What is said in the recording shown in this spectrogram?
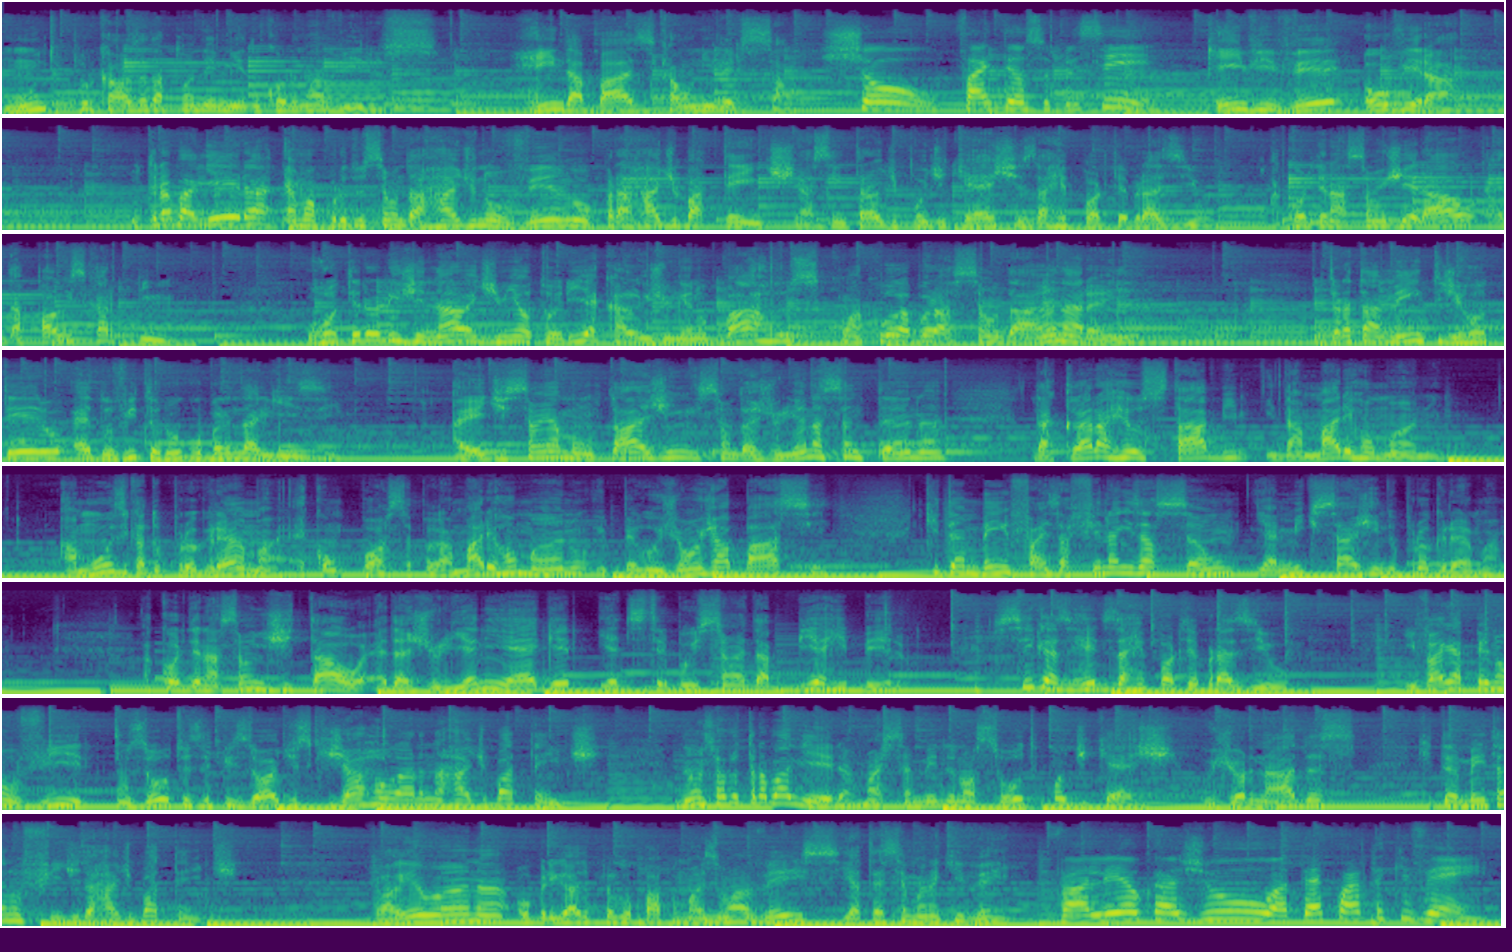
Muito por causa da pandemia do coronavírus. Renda básica universal. Show! Vai ter o Suplicy? Quem viver, ouvirá. O Trabalheira é uma produção da Rádio Novelo para a Rádio Batente, a central de podcasts da Repórter Brasil. A coordenação geral é da Paula Scarpim. O roteiro original é de minha autoria, Carlos Juliano Barros, com a colaboração da Ana Aranha. O tratamento de roteiro é do Vitor Hugo Brandalize. A edição e a montagem são da Juliana Santana, da Clara Reustab e da Mari Romano. A música do programa é composta pela Mari Romano e pelo João Jabassi, que também faz a finalização e a mixagem do programa. A coordenação digital é da Juliane Egger e a distribuição é da Bia Ribeiro. Siga as redes da Repórter Brasil. E vale a pena ouvir os outros episódios que já rolaram na Rádio Batente. Não só do Trabalheira, mas também do nosso outro podcast, o Jornadas, que também está no feed da Rádio Batente. Valeu, Ana. Obrigado pelo papo mais uma vez e até semana que vem. Valeu, Caju. Até quarta que vem.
